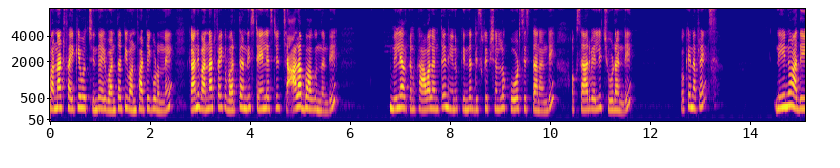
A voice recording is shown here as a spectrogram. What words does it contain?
వన్ నాట్ ఫైవ్కే వచ్చింది. అవి వన్ థర్టీ వన్ ఫార్టీ కూడా ఉన్నాయి. కానీ వన్ నాట్ ఫైవ్కి వర్త్ అండి. స్టెయిన్లెస్ స్టీల్ చాలా బాగుందండి. మీలో ఎవరికైనా కావాలంటే నేను కింద డిస్క్రిప్షన్లో కోడ్స్ ఇస్తానండి. ఒకసారి వెళ్ళి చూడండి. ఓకేనా ఫ్రెండ్స్? నేను అది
